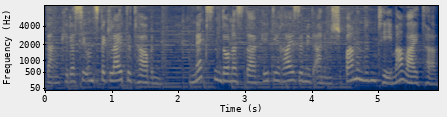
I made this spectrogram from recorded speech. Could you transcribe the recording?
Danke, dass Sie uns begleitet haben. Nächsten Donnerstag geht die Reise mit einem spannenden Thema weiter.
